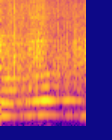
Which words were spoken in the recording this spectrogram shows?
Bravo!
